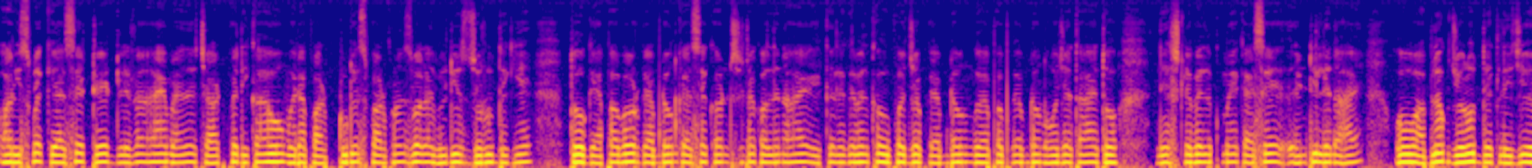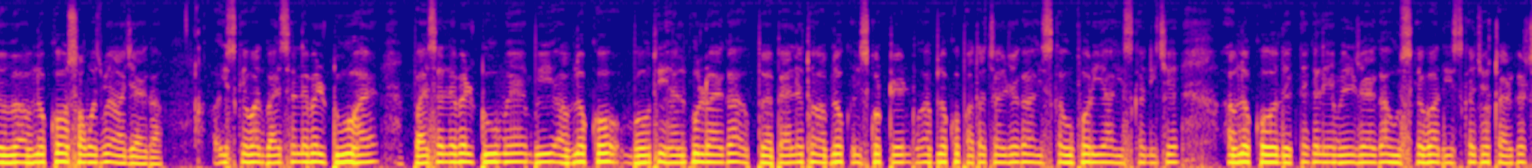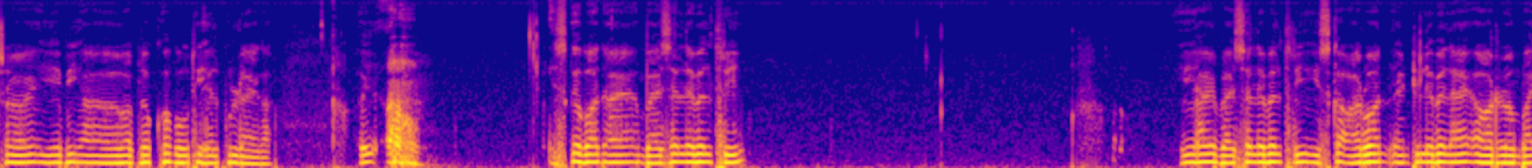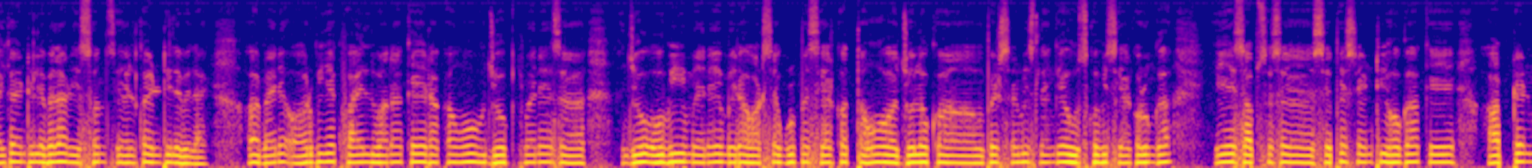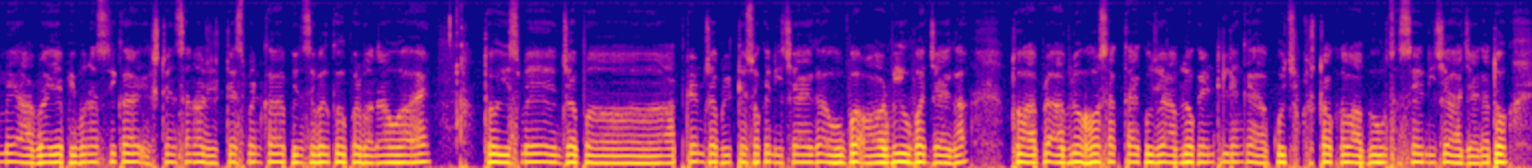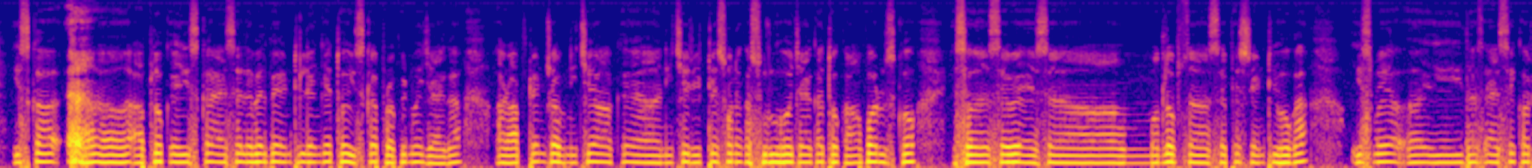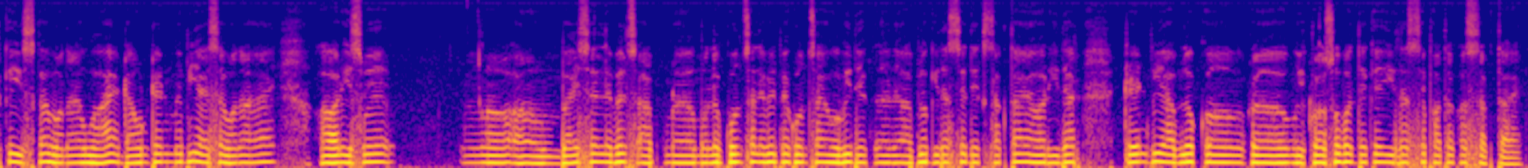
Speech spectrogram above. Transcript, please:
और इसमें कैसे ट्रेड लेना है, मैंने चार्ट पे दिखाया हूँ मेरा टू डेज़ परफॉर्मेंस वाला वीडियोस ज़रूर देखिए। तो गैप अप और गैप डाउन कैसे कंसिडर कर लेना है, एक लेवल के ऊपर जब gap down gap up gap down हो जाता है तो नेक्स्ट लेवल में कैसे एंट्री लेना है, वो आप लोग ज़रूर देख लीजिए आप लोग को समझ में आ जाएगा। इसके बाद बाइसल लेवल टू है। बाइसल लेवल टू में भी आप लोग को बहुत ही हेल्पफुल रहेगा। पहले तो आप लोग इसको ट्रेंड आप लोग को पता चल जाएगा इसका ऊपर या इसका नीचे। आप लोग को देखने के लिए मिल जाएगा। उसके बाद इसका जो टारगेट है, ये भी आप लोग को बहुत ही हेल्पफुल रहेगा। इसके बाद आया बैसल लेवल थ्री ये है बैसल लेवल थ्री इसका आर वन एंट्री लेवल है और बाई का एंट्री लेवल है और एस वन एल का एंट्री लेवल है। और मैंने और भी एक फ़ाइल बना के रखा हूँ, जो कि मैंने जो वो भी मैंने मेरा व्हाट्सएप ग्रुप में शेयर करता हूँ और जो लोग पेड सर्विस लेंगे, उसको भी शेयर करूँगा। ये सबसे सेफेस्ट एंट्री होगा कि आप टेन में आप ये फिबोनाची का एक्सटेंशन और रिट्रेसमेंट का प्रिंसिपल के ऊपर बना हुआ है। तो इसमें जब आप टेन जब रिट्रेस होकर नीचे आएगा, ऊपर और भी ऊपर जाएगा तो आप आप लोग हो सकता है कुछ, आप लोग एंट्री लेंगे, आप कुछ स्टॉक तो आप लोग उससे नीचे आ जाएगा। तो इसका आप लोग इसका ऐसे लेवल पे एंट्री लेंगे तो इसका प्रॉफिट में जाएगा और आप टेन जब नीचे आके नीचे रिट्रेस होने का शुरू हो जाएगा तो कहाँ पर उसको मतलब सेफेस्ट एंट्री होगा। इसमें इधर ऐसे करके इसका बना हुआ है डाउन टेन में भी ऐसा बना है और इसमें बाईस लेवल्स आप मतलब कौन सा लेवल पे कौन सा है वो भी देख आप लोग इधर से देख सकता है और इधर ट्रेंड भी आप लोग क्रॉस ओवर देखे इधर से पता कर सकता है।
